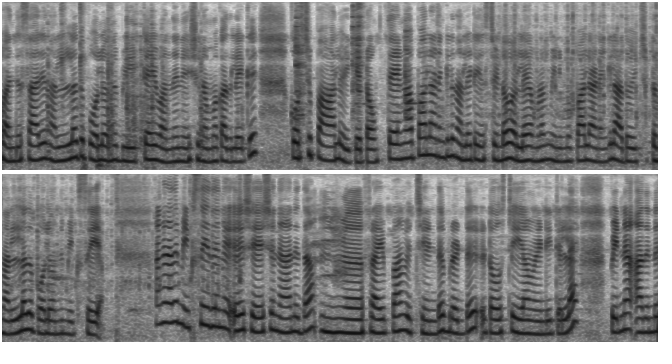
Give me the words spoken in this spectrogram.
പഞ്ചസാരയും നല്ലതുപോലെ ഒന്ന് ബീറ്റായി വന്നതിന് ശേഷം നമുക്ക് അതിലേക്ക് കുറച്ച് പാൽ തേങ്ങാപ്പാലാണെങ്കിൽ നല്ല ടേസ്റ്റ് ഉണ്ടാവും അല്ലെ? നമ്മൾ മിനിമം പാലാണെങ്കിൽ അത് ഒഴിച്ചിട്ട് നല്ലതുപോലെ ഒന്ന് മിക്സ് ചെയ്യാം. അങ്ങനെ അത് മിക്സ് ചെയ്തതിന് ശേഷം ഞാനിതാ ഫ്രൈ പാൻ വെച്ചിട്ടുണ്ട്. ബ്രെഡ് ടോസ്റ്റ് ചെയ്യാൻ വേണ്ടിയിട്ടുള്ള. പിന്നെ അതിന്റെ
